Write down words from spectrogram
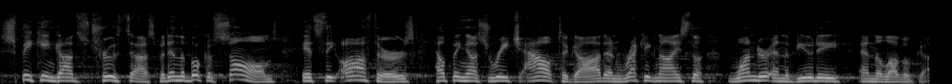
speaking God's truth to us. But in the book of Psalms, it's the authors helping us reach out to God and recognize the wonder and the beauty and the love of God.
